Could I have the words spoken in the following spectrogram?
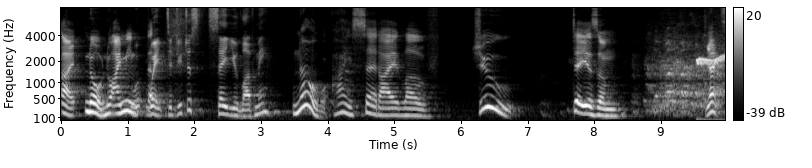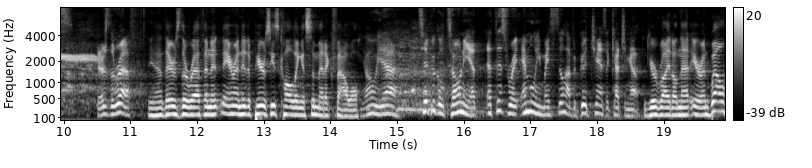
I no, no, I mean W- wait, did you just say you love me? No, I said I love Judaism. Yikes. There's the ref. Yeah, there's the ref, and it, Aaron, it appears he's calling a Semitic foul. Oh, yeah. Typical Tony. At, at this rate, Emily may still have a good chance at catching up. You're right on that, Aaron. Well,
